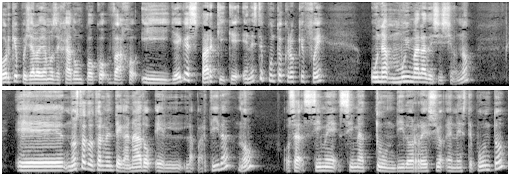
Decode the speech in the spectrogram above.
porque pues ya lo habíamos dejado un poco bajo y llega Sparky que en este punto creo que fue una muy mala decisión, ¿no? Eh, no está totalmente ganado el, la partida, ¿no? O sea, sí me, sí me ha tundido recio en este punto,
